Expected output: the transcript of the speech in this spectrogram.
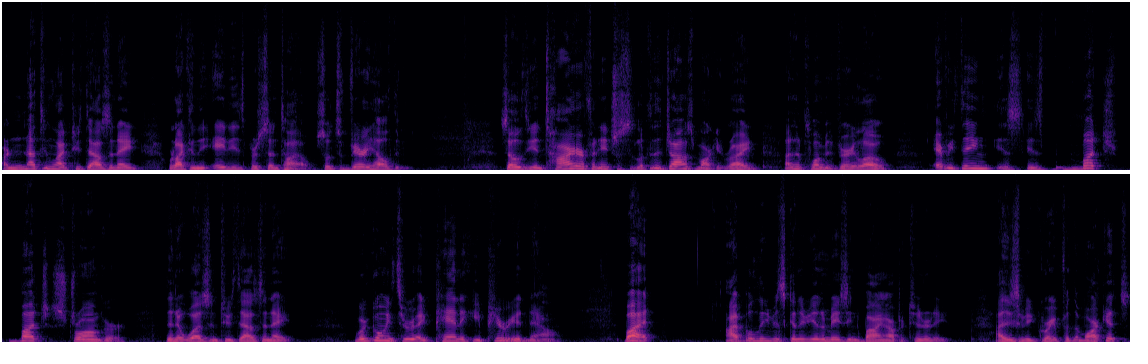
are nothing like 2008. We're like in the 80th percentile. So it's very healthy. So the entire financial look at the jobs market, right? Unemployment very low. Everything is is much much stronger than it was in 2008. We're going through a panicky period now. But I believe it's going to be an amazing buying opportunity. I think it's going to be great for the markets.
